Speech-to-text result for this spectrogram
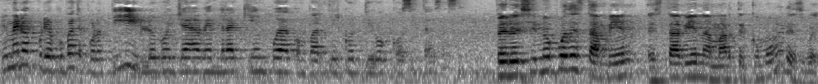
primero preocúpate por ti y luego ya vendrá quien pueda compartir contigo cositas así. Pero y si no puedes también, está bien amarte como eres, güey.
